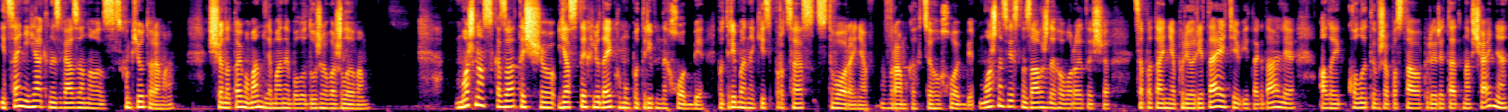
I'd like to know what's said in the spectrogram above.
І це ніяк не зв'язано з комп'ютерами що на той момент для мене було дуже важливим. Можна сказати, що я з тих людей, кому потрібне хобі, потрібен якийсь процес створення в рамках цього хобі. Можна, звісно, завжди говорити, що це питання пріоритетів і так далі. Але коли ти вже поставив пріоритет навчання,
